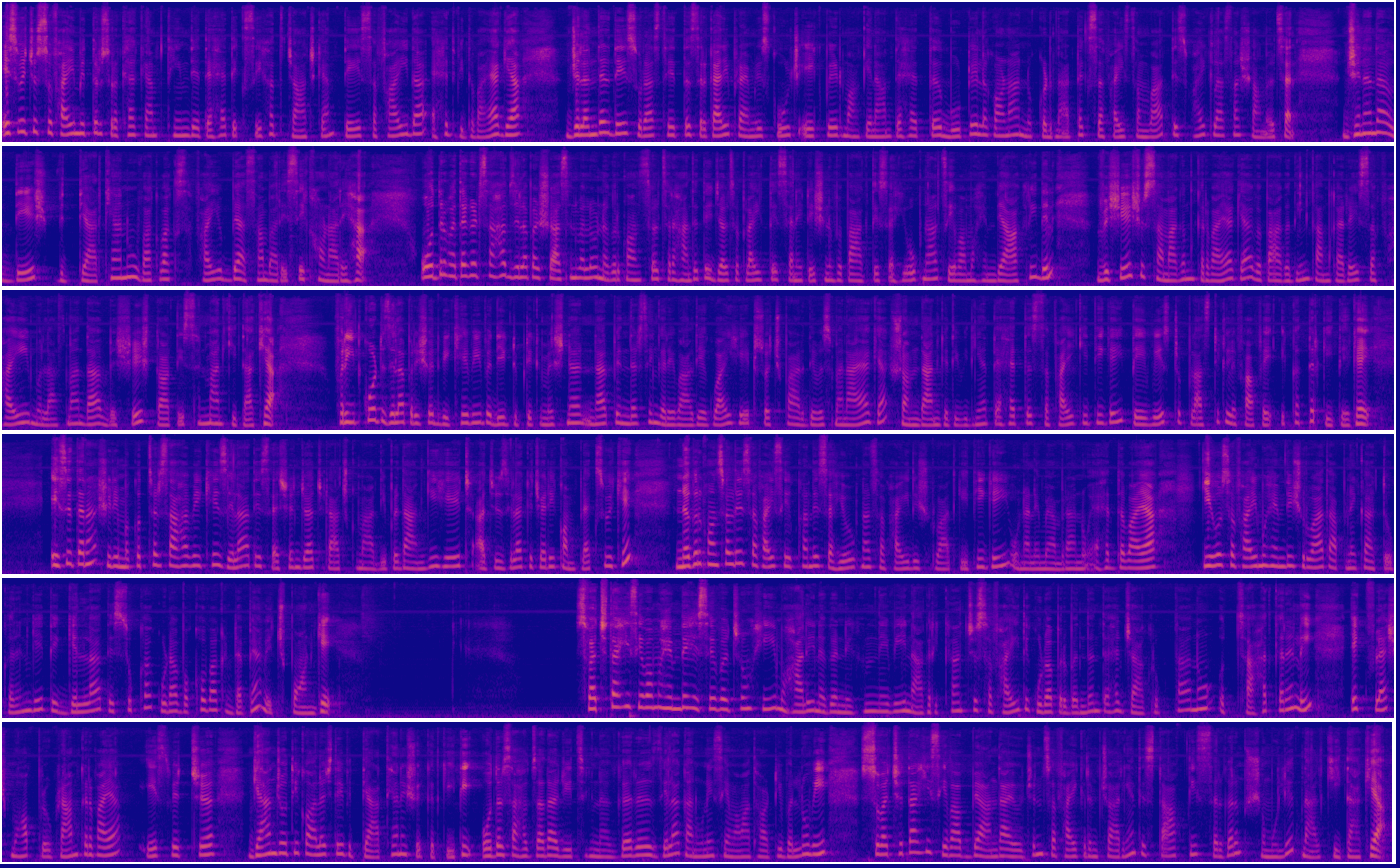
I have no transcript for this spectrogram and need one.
ਇਸ ਵਿੱਚ ਸਫ਼ਾਈ ਮਿੱਤਰ ਸੁਰੱਖਿਆ ਕੈਂਪ ਥੀਮ ਦੇ ਤਹਿਤ ਇੱਕ ਸਿਹਤ ਜਾਂਚ ਕੈਂਪ ਤੇ ਸਫ਼ਾਈ ਦਾ ਅਹਿਦ ਵੀ ਦਵਾਇਆ ਗਿਆ। ਜਲੰਧਰ ਦੇ ਸੁਰਾ ਸਥਿਤ ਸਰਕਾਰੀ ਪ੍ਰਾਇਮਰੀ ਸਕੂਲ 'ਚ ਇੱਕ ਪੇੜ ਮਾਂ ਕੇ ਨਾਮ ਤਹਿਤ ਬੂਟੇ ਲਗਾਉਣਾ, ਨੁੱਕੜ ਨਾਟਕ, ਸਫ਼ਾਈ ਸੰਵਾਦ ਤੇ ਸਫ਼ਾਈ ਕਲਾਸਾਂ ਸ਼ਾਮਲ ਸਨ। ਜਿਨ੍ਹਾਂ ਦਾ ਉਦੇਸ਼ ਵਿਦਿਆਰਥੀਆਂ ਨੂੰ ਵੱਖ-ਵੱਖ ਸਫ਼ਾਈ ਅਭਿਆਸਾਂ ਬਾਰੇ ਸਿਖਾਉਣਾ ਰਿਹਾ। ਉਧਰ ਫਤਿਹਗੜ੍ਹ ਸਾਹਿਬ ਜ਼ਿਲ੍ਹਾ ਪ੍ਰਸ਼ਾਸਨ ਵੱਲੋਂ ਨਗਰ ਕੌਂਸਲ ਸਰਹੰਦ ਤੇ ਜਲ ਸਪਲਾਈ ਤੇ ਸੈਨੀਟੇਸ਼ਨ ਵਿਭਾਗ ਦੇ ਸਹਿਯੋਗ ਨਾਲ ਸੇਵਾ ਮੁਹਿੰਮ ਦੇ ਆਖਰੀ ਦਿਨ ਵਿਸ਼ੇਸ਼ ਸਮਾਗਮ ਕਰਵਾਇਆ ਗਿਆ। ਵਿਭਾਗ ਅਧੀਨ ਕੰਮ ਕਰ ਰਹੇ ਸਫ਼ਾਈ ਮੁਲਾਜ਼ਮਾਂ ਦਾ ਵਿਸ਼ੇਸ਼ ਤੌਰ ਤੇ ਸਨਮਾਨ ਕੀਤਾ ਗਿਆ। ਫਰੀਦਕੋਟ ਜ਼ਿਲ੍ਹਾ ਪਰਿਸ਼ਦ ਵਿਖੇ ਵੀ ਵਧੀਕ ਡਿਪਟੀ ਕਮਿਸ਼ਨਰ ਨਰਪਿੰਦਰ ਸਿੰਘ ਗਰੇਵਾਲ ਦੀ ਅਗਵਾਈ ਹੇਠ ਸਵੱਛ ਭਾਰਤ ਦਿਵਸ ਮਨਾਇਆ ਗਿਆ। ਸ਼ਰਮਦਾਨ ਗਤੀਵਿਧੀਆਂ ਤਹਿਤ ਸਫ਼ਾਈ ਕੀਤੀ ਗਈ ਤੇ ਵੇਸਟ ਪਲਾਸਟਿਕ ਲਿਫਾਫੇ ਇਕੱਤਰ ਕੀਤੇ ਗਏ। ਇਸੇ ਤਰ੍ਹਾਂ ਸ਼੍ਰੀ ਮੁਕਤਸਰ ਸਾਹਿਬ ਵਿਖੇ ਜ਼ਿਲ੍ਹਾ ਅਤੇ ਸੈਸ਼ਨ ਜੱਜ ਰਾਜਕੁਮਾਰ ਦੀ ਪ੍ਰਧਾਨਗੀ ਹੇਠ ਅੱਜ ਜ਼ਿਲ੍ਹਾ ਕਚਹਿਰੀ ਕੰਪਲੈਕਸ ਵਿਖੇ ਨਗਰ ਕੌਂਸਲ ਦੇ ਸਫ਼ਾਈ ਸੇਵਕਾਂ ਦੇ ਸਹਿਯੋਗ ਨਾਲ ਸਫ਼ਾਈ ਦੀ ਸ਼ੁਰੂਆਤ ਕੀਤੀ ਗਈ। ਉਹਨਾਂ ਨੇ ਮੈਂਬਰਾਂ ਨੂੰ ਅਹਿਦ ਦਿਵਾਇਆ ਕਿ ਉਹ ਸਫ਼ਾਈ ਮੁਹਿੰਮ ਦੀ ਸ਼ੁਰੂਆਤ ਆਪਣੇ ਘਰ ਤੋਂ ਕਰਨਗੇ ਤੇ ਗਿੱਲਾ ਤੇ ਸੁੱਕਾ ਕੂੜਾ ਵੱਖੋ-ਵੱਖ ਡੱਬਿਆਂ ਵਿੱਚ ਪਾਉਣਗੇ। ਸਵੱਛਤਾ ਹੀ ਸੇਵਾ ਮੁਹਿੰਮ ਦੇ ਹਿੱਸੇ ਵਜੋਂ ਹੀ ਮੁਹਾਲੀ ਨਗਰ ਨਿਗਮ ਨੇ ਵੀ ਨਾਗਰਿਕਾਂ 'ਚ ਸਫ਼ਾਈ ਤੇ ਕੂੜਾ ਪ੍ਰਬੰਧਨ ਤਹਿਤ ਜਾਗਰੂਕਤਾ ਨੂੰ ਉਤਸ਼ਾਹਿਤ ਕਰਨ ਲਈ ਇੱਕ ਫਲੈਸ਼ ਮੌਬ ਪ੍ਰੋਗਰਾਮ ਕਰਵਾਇਆ। ਇਸ ਵਿੱਚ ਗਿਆਨ ਜੋਤੀ ਕਾਲਜ ਦੇ ਵਿਦਿਆਰਥੀਆਂ ਨੇ ਸ਼ਿਰਕਤ ਕੀਤੀ। ਉਧਰ ਸਾਹਿਬਜ਼ਾਦਾ ਅਜੀਤ ਸਿੰਘ ਨਗਰ ਜ਼ਿਲ੍ਹਾ ਕਾਨੂੰਨੀ ਸੇਵਾਵਾਂ ਅਥਾਰਟੀ ਵੱਲੋਂ ਵੀ ਸਵੱਛਤਾ ਹੀ ਸੇਵਾ ਅਭਿਆਨ ਦਾ ਆਯੋਜਨ ਸਫ਼ਾਈ ਕਰਮਚਾਰੀਆਂ ਤੇ ਸਟਾਫ ਦੀ ਸਰਗਰਮ ਸ਼ਮੂਲੀਅਤ ਨਾਲ ਕੀਤਾ ਗਿਆ।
